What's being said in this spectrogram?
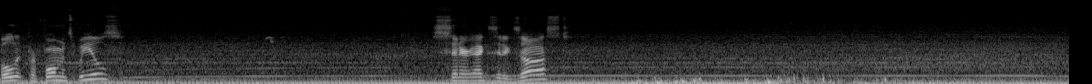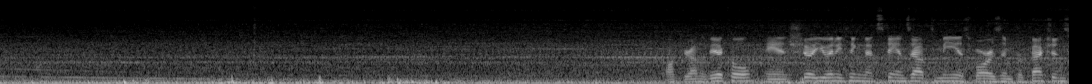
bullet performance wheels. Center exit exhaust. Walk around the vehicle and show you anything that stands out to me as far as imperfections.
